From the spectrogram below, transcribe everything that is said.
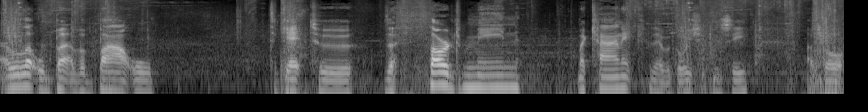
a little bit of a battle to get to the third main mechanic. There we go, as you can see. I've got,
